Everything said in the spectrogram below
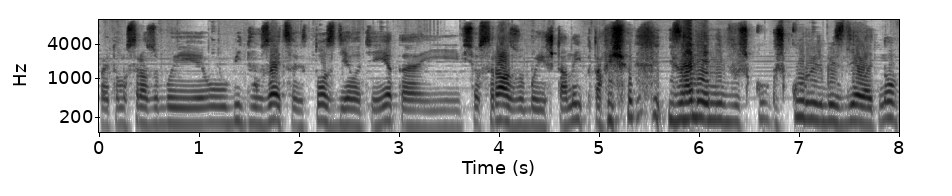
поэтому сразу бы убить двух зайцев, то сделать и это, и все сразу бы, и штаны, потом еще из оленей шку шкуры бы сделать, ну,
